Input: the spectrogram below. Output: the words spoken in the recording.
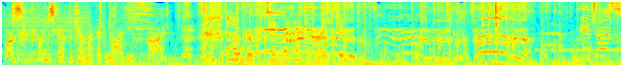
Horse, I'm just gonna pretend like I can ride you, alright? I'm gonna pretend like I can ride you. Beatrice!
